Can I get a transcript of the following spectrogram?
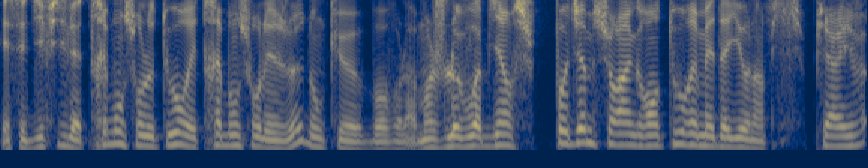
et c'est difficile d'être très bon sur le Tour et très bon sur les Jeux. Donc euh, bon voilà, moi je le vois bien podium sur un grand Tour et médaille olympique. Pierre-Yves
